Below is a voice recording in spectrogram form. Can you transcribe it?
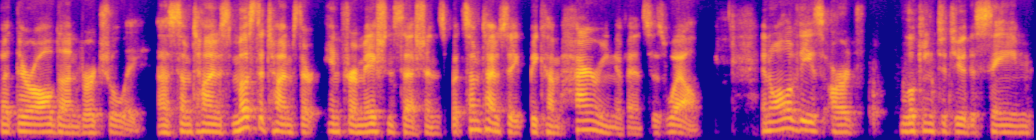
but they're all done virtually. Uh, sometimes, most of the times they're information sessions, but sometimes they become hiring events as well. And all of these are looking to do the same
